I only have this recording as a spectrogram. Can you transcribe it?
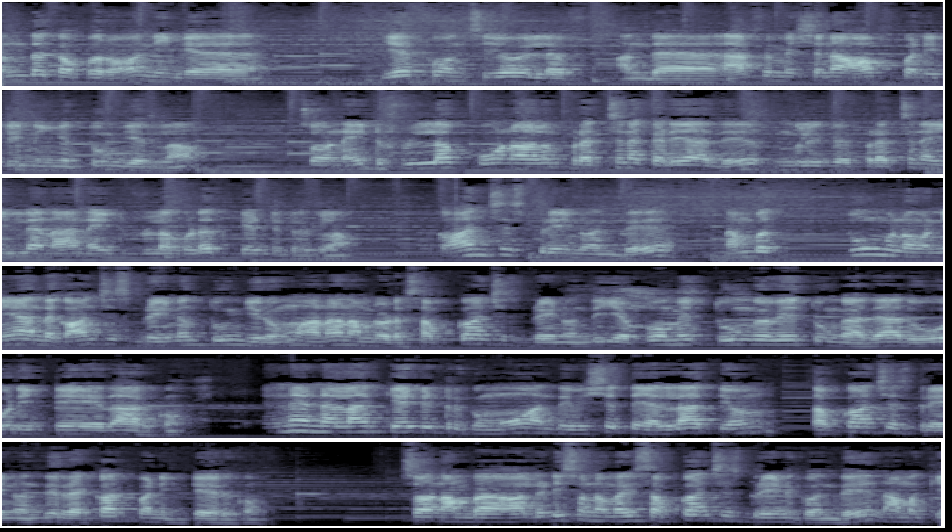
வந்தக்கப்புறம் நீங்கள் இயர்ஃபோன்ஸையோ இல்லை அந்த ஆஃபர்மேஷனை ஆஃப் பண்ணிட்டு நீங்கள் தூங்கிடலாம். ஸோ நைட்டு ஃபுல்லாக போனாலும் பிரச்சனை கிடையாது. உங்களுக்கு பிரச்சனை இல்லைன்னா நைட்டு ஃபுல்லாக கூட கேட்டுட்டு இருக்கலாம். கான்சியஸ் பிரெயின் வந்து நம்ம தூங்கின உடனே அந்த கான்சியஸ் பிரெயினும் தூங்கிடும் ஆனால் நம்மளோட சப்கான்சியஸ் பிரெயின் வந்து எப்போவுமே தூங்கவே தூங்காது. அது ஓடிக்கிட்டே தான் இருக்கும். என்னென்னலாம் கேட்டுட்டு இருக்குமோ அந்த விஷயத்தை எல்லாத்தையும் சப்கான்சியஸ் பிரெயின் வந்து ரெக்கார்ட் பண்ணிக்கிட்டே இருக்கும். ஸோ நம்ம ஆல்ரெடி சொன்ன மாதிரி சப்கான்சியஸ் பிரெயினுக்கு வந்து நமக்கு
